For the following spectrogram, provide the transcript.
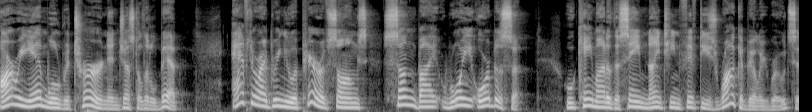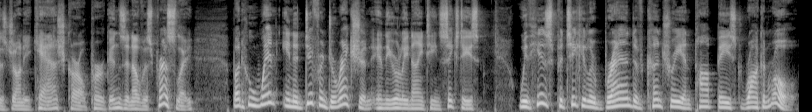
REM will return in just a little bit after I bring you a pair of songs sung by Roy Orbison, who came out of the same 1950s rockabilly roots as Johnny Cash, Carl Perkins, and Elvis Presley, but who went in a different direction in the early 1960s with his particular brand of country and pop based rock and roll.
